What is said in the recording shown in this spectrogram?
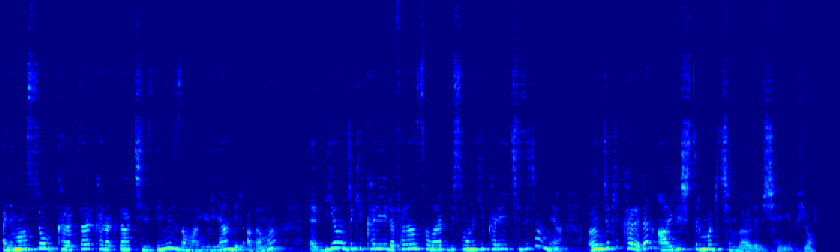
Animasyon karakter karakter çizdiğimiz zaman yürüyen bir adamı e, bir önceki kareyi referans alarak bir sonraki kareyi çizeceğim ya. Önceki kareden ayrıştırmak için böyle bir şey yapıyor.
